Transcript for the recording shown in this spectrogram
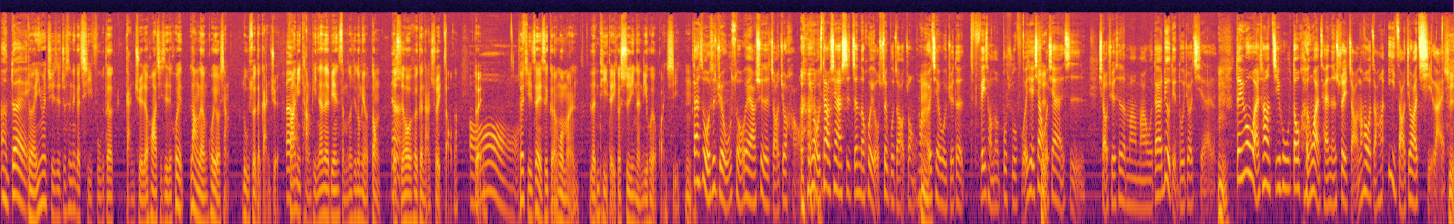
嗯，对对，因为其实就是那个起伏的感觉的话，其实会让人会有想入睡的感觉。反而你躺平在那边，什么东西都没有动的时候，会更难睡着了。对。所以其实这也是跟我们人体的一个适应能力会有关系，嗯。但是我是觉得无所谓啊，睡得着就好。因为我到现在是真的会有睡不着的状况，嗯、而且我觉得非常的不舒服。而且像我现在是小学生的妈妈，我大概六点多就要起来了，嗯。对，因为我晚上几乎都很晚才能睡着，然后我早上一早就要起来，是。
